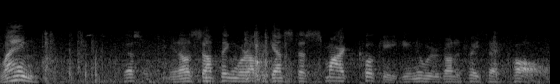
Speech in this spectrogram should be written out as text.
Lane, Yes, sir. you know something? We're up against a smart cookie. He knew we were going to trace that call.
